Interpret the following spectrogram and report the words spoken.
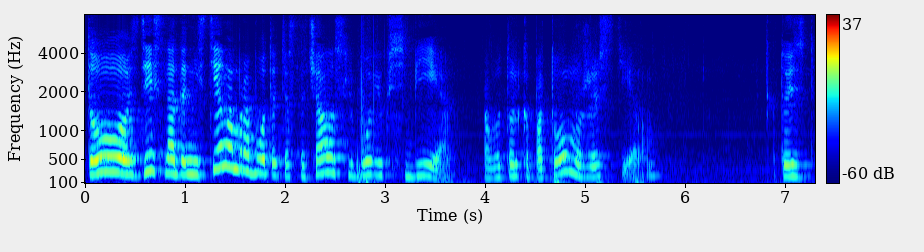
то здесь надо не с телом работать, а сначала с любовью к себе, а вот только потом уже с телом. То есть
